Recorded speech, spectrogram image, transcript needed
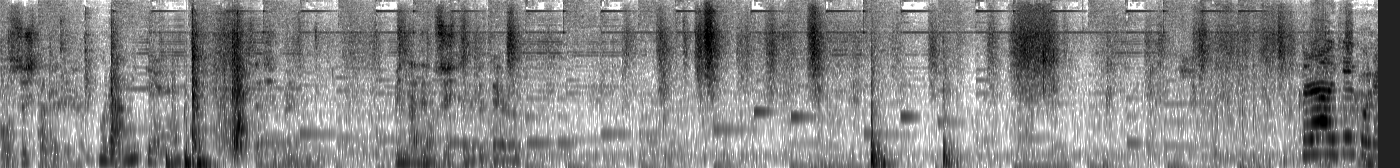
お寿司食べるよほら見て久しぶりにみんなでお寿司食べてたよ唐揚げこれ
